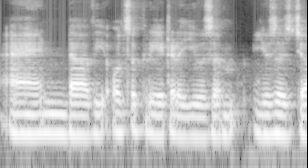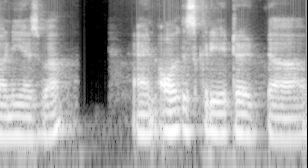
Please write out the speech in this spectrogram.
And uh, we also created a user user's journey as well. And all this created uh,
